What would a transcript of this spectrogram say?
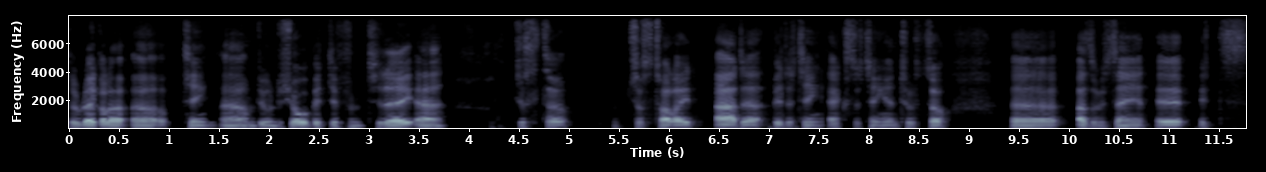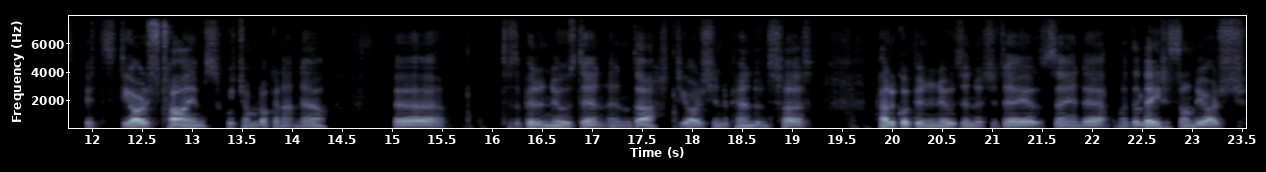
The regular uh thing. Uh, I'm doing the show a bit different today. Uh, just uh, just thought I'd add a bit of thing, extra thing into it. So, uh, as I was saying, uh, it's it's the Irish Times which I'm looking at now. Uh, there's a bit of news then and that the Irish Independent has had a good bit of news in it today. I was saying that well, the latest on the Irish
